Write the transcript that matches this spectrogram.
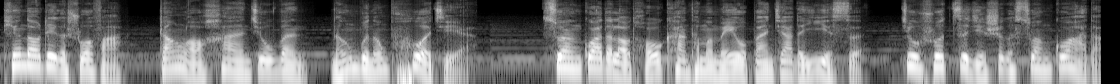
听到这个说法，张老汉就问能不能破解。算卦的老头看他们没有搬家的意思，就说自己是个算卦的，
